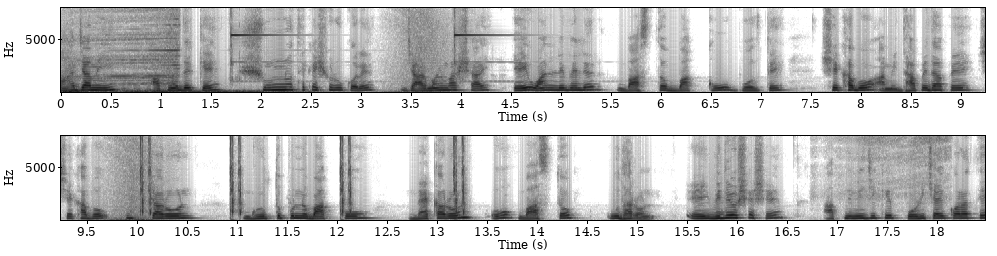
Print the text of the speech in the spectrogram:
আজ আমি আপনাদেরকে শূন্য থেকে শুরু করে জার্মান ভাষায় এ ওয়ান লেভেলের বাস্তব বাক্য বলতে শেখাবো। আমি ধাপে ধাপে শেখাবো উচ্চারণ, গুরুত্বপূর্ণ বাক্য, ব্যাকরণ ও বাস্তব উদাহরণ। এই ভিডিও শেষে আপনি নিজেকে পরিচয় করাতে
